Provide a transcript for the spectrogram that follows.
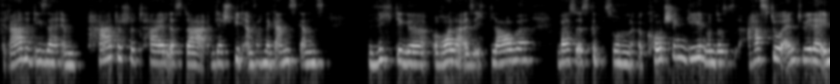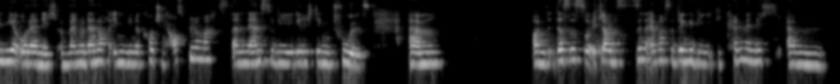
gerade dieser empathische Teil ist da, der spielt einfach eine ganz, ganz wichtige Rolle. Also ich glaube, weißt du, es gibt so ein Coaching-Gehen und das hast du entweder in dir oder nicht. Und wenn du dann noch irgendwie eine Coaching-Ausbildung machst, dann lernst du die, die richtigen Tools. Ähm, und das ist so, ich glaube, das sind einfach so Dinge, die, die können wir nicht, ähm,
